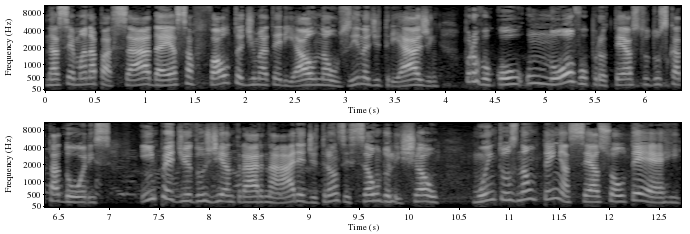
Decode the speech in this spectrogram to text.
Na semana passada, essa falta de material na usina de triagem provocou um novo protesto dos catadores. Impedidos de entrar na área de transição do lixão, muitos não têm acesso ao TR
